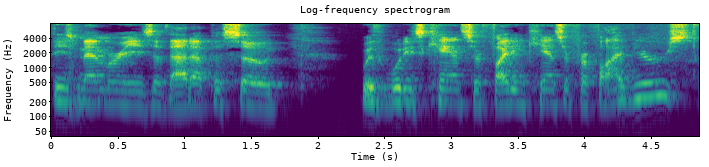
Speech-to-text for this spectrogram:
these memories of that episode with Woody's cancer, fighting cancer for five years.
